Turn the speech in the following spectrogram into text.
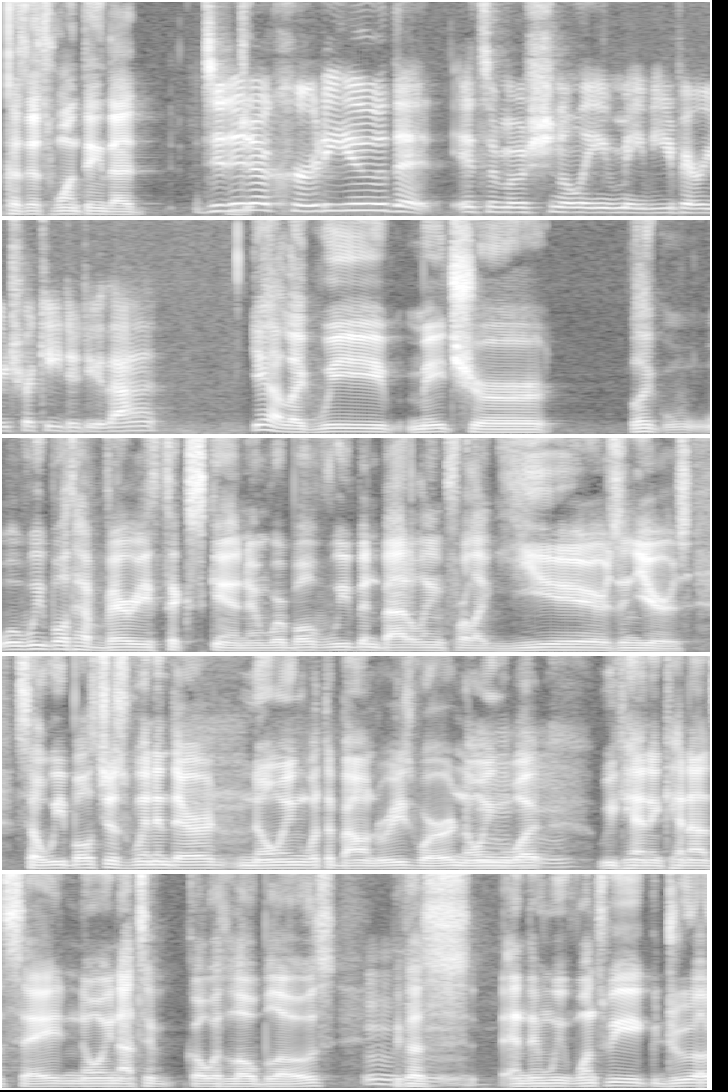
because it's one thing that did it occur to you that it's emotionally maybe very tricky to do that? yeah like we made sure like well we both have very thick skin and we're both we've been battling for like years and years so we both just went in there knowing what the boundaries were knowing what we can and cannot say knowing not to go with low blows because and then we once we drew a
